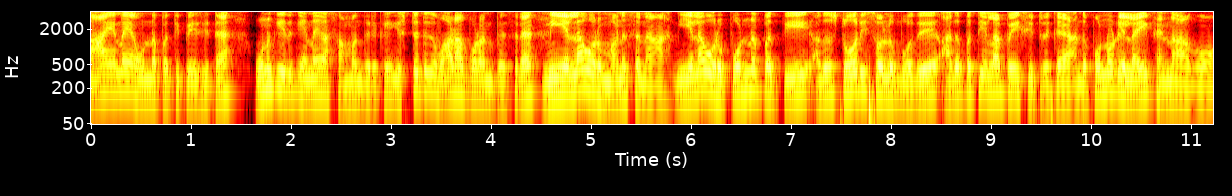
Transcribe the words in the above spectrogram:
நான் என்ன உன்னை பற்றி பேசிட்டேன்? உனக்கு இதுக்கு என்னையா சம்மந்தம் இருக்குது இஷ்டத்துக்கு வாடா போடான்னு பேசுகிற நீ எல்லாம் ஒரு மனுஷனா? நீ எல்லாம் ஒரு பொண்ணை பற்றி அது ஸ்டோரி சொல்லும்போது அதை பற்றி எல்லாம் பேசிகிட்டு இருக்க. அந்த பொண்ணுடைய லைஃப் என்ன ஆகும்?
